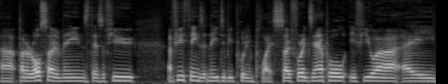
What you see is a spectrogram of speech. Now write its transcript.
uh, but it also means there's a few a few things that need to be put in place. So, for example, if you are a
